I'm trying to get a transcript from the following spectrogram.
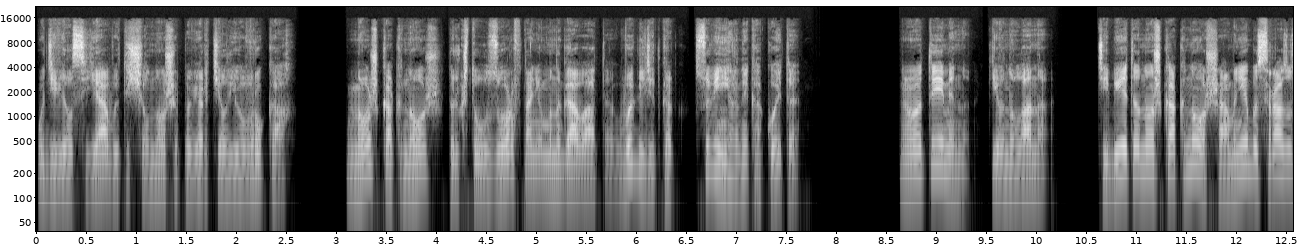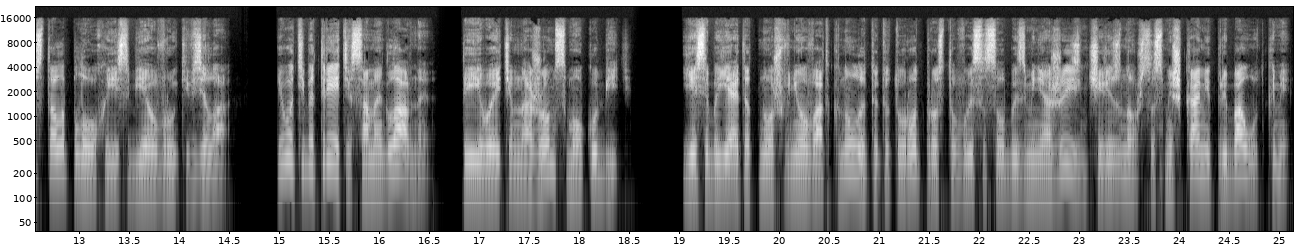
Удивился я, вытащил нож и повертел его в руках. Нож как нож, только что узоров на нем многовато. Выглядит как сувенирный какой-то. Вот именно, кивнула она. Тебе это нож как нож, а мне бы сразу стало плохо, если бы я его в руки взяла. И вот тебе третье, самое главное. Ты его этим ножом смог убить. Если бы я этот нож в него воткнул, то этот урод просто высосал бы из меня жизнь через нож со смешками-прибаутками.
